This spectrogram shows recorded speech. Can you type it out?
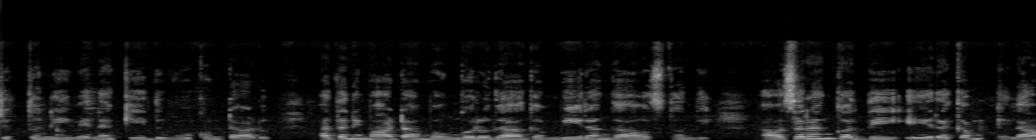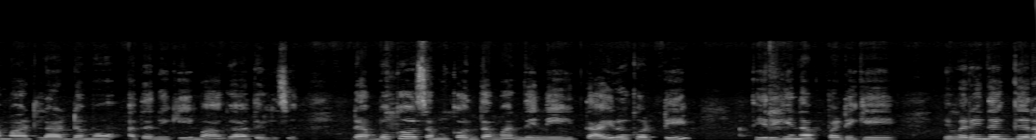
జుత్తుని వెనక్కి దువ్వుకుంటాడు. అతని మాట బొంగురుగా గంభీరంగా వస్తుంది. అవసరం కొద్దీ ఏ రకం ఎలా మాట్లాడడమో అతనికి బాగా తెలుసు. డబ్బు కోసం కొంతమందిని తైరు కొట్టి తిరిగినప్పటికీ ఎవరి దగ్గర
